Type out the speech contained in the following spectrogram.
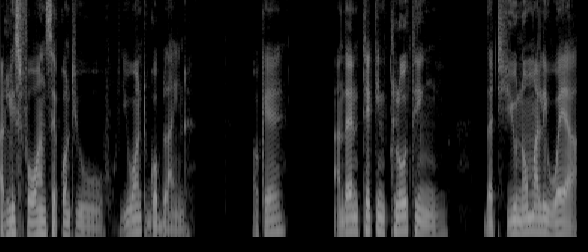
At least for one second you you won't go blind. Okay? And then taking clothing that you normally wear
